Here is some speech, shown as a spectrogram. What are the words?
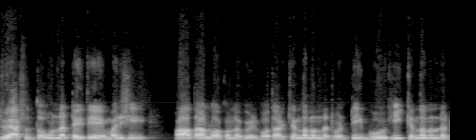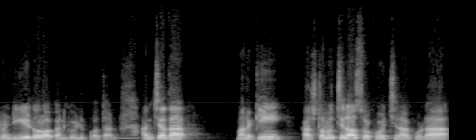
ద్వేషంతో ఉన్నట్టయితే మనిషి పాతాళ లోకంలోకి వెళ్ళిపోతాడు. కిందనున్నటువంటి భూమికి కిందనున్నటువంటి ఏడో లోకానికి వెళ్ళిపోతాడు. అంచేత మనకి కష్టం వచ్చినా సుఖం వచ్చినా కూడా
